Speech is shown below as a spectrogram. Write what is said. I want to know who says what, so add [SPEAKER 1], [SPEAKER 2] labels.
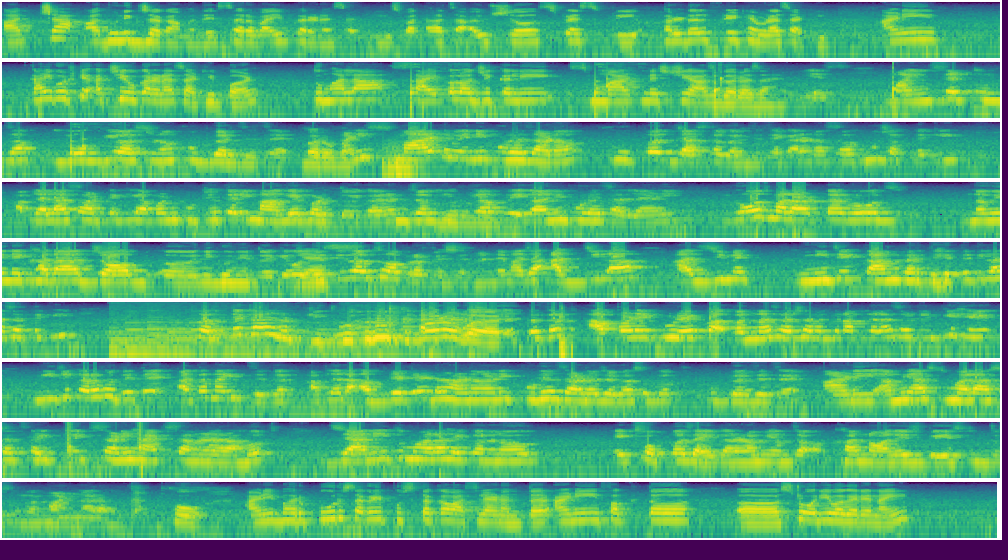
[SPEAKER 1] आजच्या आधुनिक जगामध्ये सर्वाईव्ह करण्यासाठी स्वतःचं आयुष्य स्ट्रेस फ्री हर्डल फ्री ठेवण्यासाठी आणि काही गोष्टी अचीव करण्यासाठी पण तुम्हाला सायकोलॉजिकली स्मार्टनेसची आज गरज आहे.
[SPEAKER 2] येस माइंडसेट तुमचा योग्य असणं खूप गरजेचं आहे.
[SPEAKER 1] बरोबर.
[SPEAKER 2] आणि स्मार्ट वेनी पुढे जाणं खूपच जास्त गरजेचं आहे. कारण असं होऊ शकतं की आपल्याला असं वाटतं की आपण कुठेतरी मागे पडतोय. कारण जग. इतक्या वेगाने पुढे चाललंय आणि रोज मला वाटतं रोज नवीन एखादा जॉब निघून येतोय किंवा. This is also a profession म्हणजे माझ्या आजीला आज मी मी जे काम करते ते तिला असं वाटतं की करते काय नक्की तू?
[SPEAKER 1] बरोबर.
[SPEAKER 2] तसंच आपण एक पुढे पन्नास वर्षानंतर आपल्याला असं वाटेल की हे मी जे करत होते ते आता नाहीच आहे. तर आपल्याला अपडेटेड राहणं आणि पुढे जाणं जगासोबत खूप गरजेचं आहे. आणि आम्ही आज तुम्हाला अशाच काही ट्रिक्स आणि हॅक्स सांगणार आहोत ज्याने तुम्हाला हे करणं एक सोपं जाईल कारण आम्ही आमचा अख्खा नॉलेज बेस तुमच्यासमोर मांडणार आहोत.
[SPEAKER 1] हो. आणि भरपूर सगळी पुस्तकं वाचल्यानंतर आणि फक्त स्टोरी वगैरे नाही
